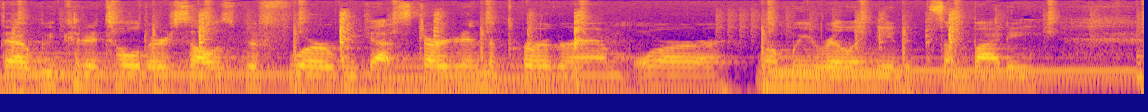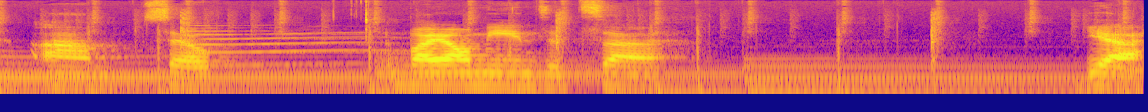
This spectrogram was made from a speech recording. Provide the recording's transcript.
that we could have told ourselves before we got started in the program or when we really needed somebody. Um, so, by all means, it's uh, yeah,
